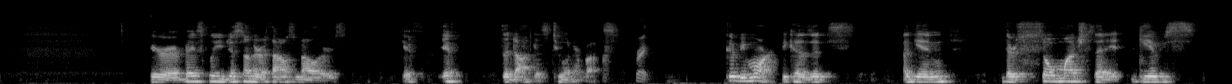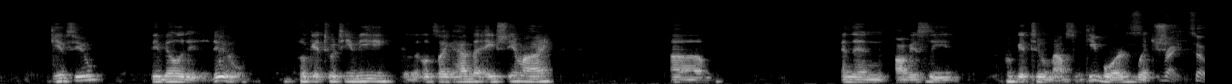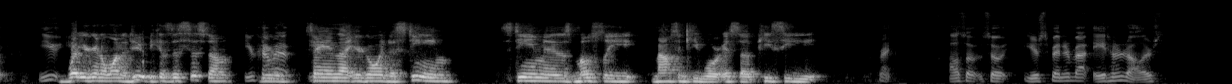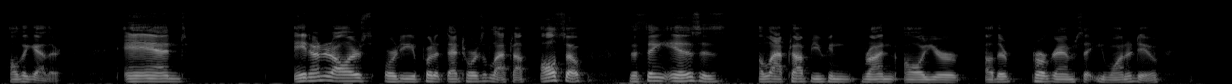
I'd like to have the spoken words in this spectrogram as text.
You're basically just under a thousand dollars if if the dock is 200 bucks. Right. Could be more because it's again there's so much that it gives gives you the ability to do. Hook it to a TV because it looks like it had the HDMI. Um, and then obviously hook it to a mouse and keyboard, which Right. So you what you're going to want to do because this system you're you're up saying that you're going to Steam. Steam is mostly mouse and keyboard. It's a PC. Right. Also, so you're spending about eight hundred dollars altogether, and eight hundred dollars, or do you put it that towards a laptop? Also, the thing is, is a laptop you can run all your other programs that you want to do,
